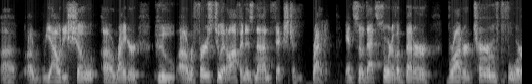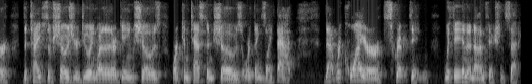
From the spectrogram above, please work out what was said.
uh, a reality show uh, writer who uh, refers to it often as nonfiction writing, and so that's sort of a better broader term for the types of shows you're doing, whether they're game shows or contestant shows or things like that, that require scripting within a nonfiction setting.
